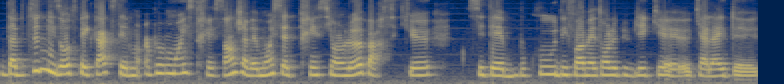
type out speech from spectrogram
D'habitude, mes autres spectacles, c'était un peu moins stressant. J'avais moins cette pression-là parce que c'était beaucoup, des fois, mettons, le public euh, qui allait être euh,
